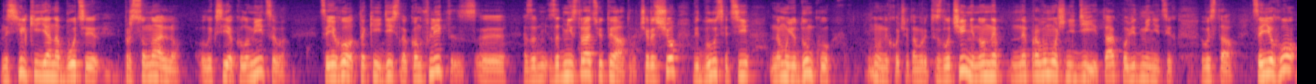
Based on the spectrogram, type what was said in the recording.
Наскільки я на боці персонально Олексія Коломійцева, це його такий дійсно конфлікт з, е, адміністрацією театру, через що відбулися ці, на мою думку, ну не хочу там говорити злочинні, але не, неправомочні дії так, по відміні цих вистав. Це його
